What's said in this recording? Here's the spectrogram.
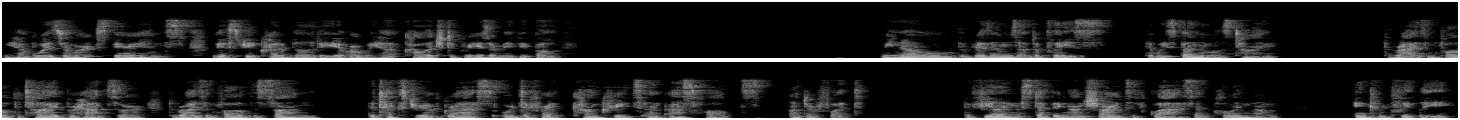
We have wisdom or experience. We have street credibility or we have college degrees or maybe both. We know the rhythms of the place that we spend the most time. The rise and fall of the tide, perhaps, or the rise and fall of the sun, the texture of grass or different concretes and asphalts underfoot, the feeling of stepping on shards of glass and pulling them incompletely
